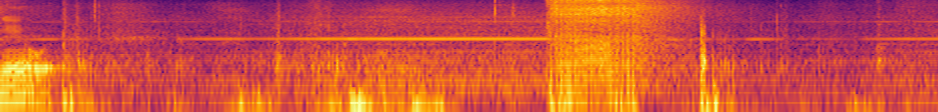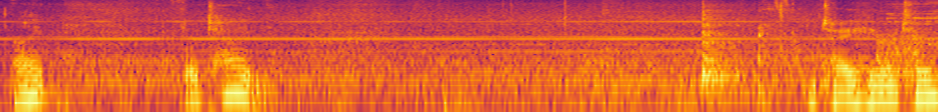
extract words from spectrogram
Nail it. Right? For tight. Tight here too.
